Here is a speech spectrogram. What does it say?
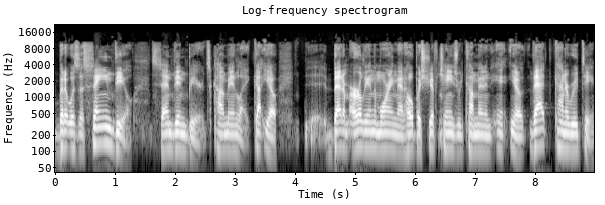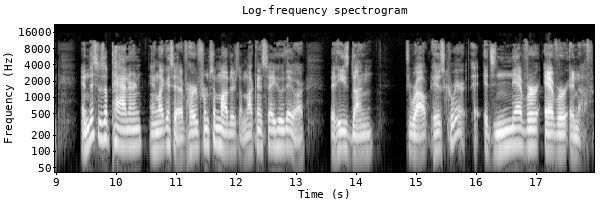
but it was the same deal. Send in beards, come in late, got, you know, bet them early in the morning, then hope a shift change would come in, and eh, you know that kind of routine. And this is a pattern, and like I said, I've heard from some others. I'm not going to say who they are that he's done throughout his career. It's never, ever enough.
